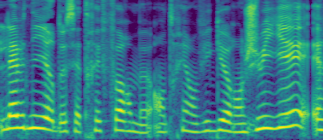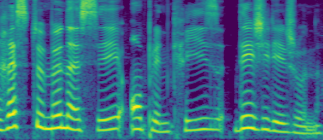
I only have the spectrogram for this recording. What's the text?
L'avenir de cette réforme entrée en vigueur en juillet reste menacé en pleine crise des Gilets jaunes.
